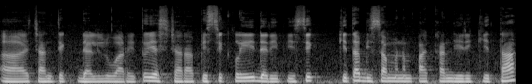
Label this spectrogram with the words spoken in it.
uh, cantik dari luar itu ya secara physically dari fisik kita bisa menempatkan diri kita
